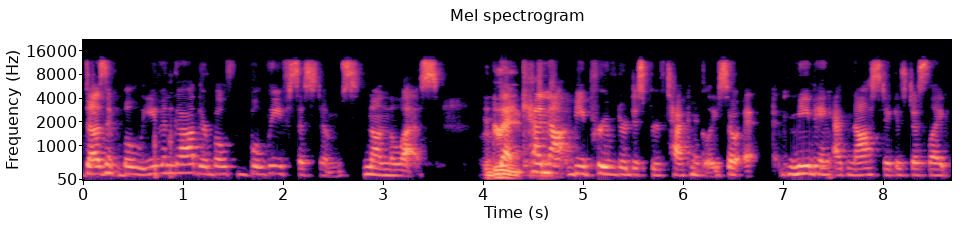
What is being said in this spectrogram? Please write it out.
doesn't believe in God, they're both belief systems nonetheless. Agreed. that cannot be proved or disproved technically. So eh, me being agnostic is just like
